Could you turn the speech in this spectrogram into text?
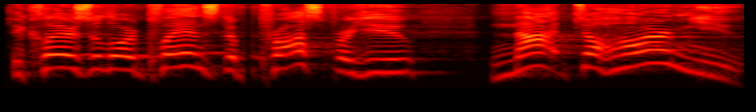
declares the Lord plans to prosper you, not to harm you.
